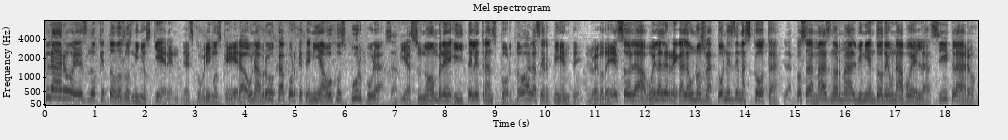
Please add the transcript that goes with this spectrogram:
claro es lo que todos los niños quieren. Descubrimos que era una bruja porque tenía ojos púrpura, sabía su nombre y teletransportó a la serpiente. Luego de eso la abuela le regala unos ratones de mascota, la cosa más normal viniendo de una abuela, sí claro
